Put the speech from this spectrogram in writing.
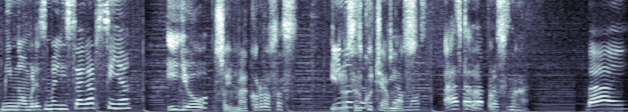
Mi nombre es Melissa García Y yo soy Marco Rosas. Y, nos, escuchamos, hasta, la próxima. Bye.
